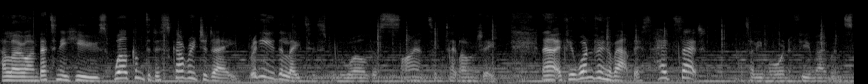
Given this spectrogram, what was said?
Hello, I'm Bettany Hughes. Welcome to Discovery Today, bringing you the latest from the world of science and technology. Now, if you're wondering about this headset, I'll tell you more in a few moments.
